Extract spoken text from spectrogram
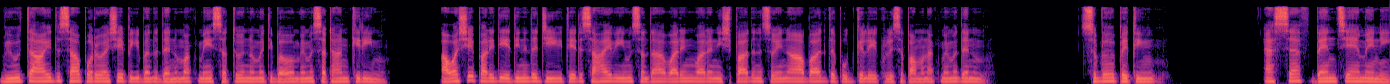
විවෘත ආයුධ සහ පොරවැශය පිළිබඳ දැනුමක් මේ සතුව නොමැති බව මෙම සටහන් කිරීම. අවශ්‍ය පරිදි එදිනද ජීවිතයට සහයවීම සඳහා වරින් වර නිෂ්පාදන සොයන ආබාධිත පුද්ගලයෙකු ලෙස පමණක් මෙම දැනුම. සුභ පෙතින් SF බෙන්චේමෙනි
